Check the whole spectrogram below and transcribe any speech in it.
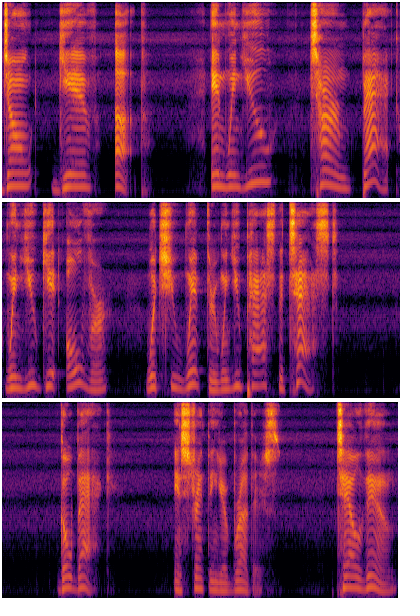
don't give up. And when you turn back, when you get over what you went through, when you pass the test, go back and strengthen your brothers. Tell them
